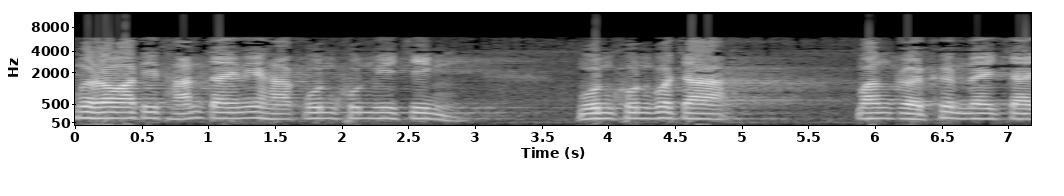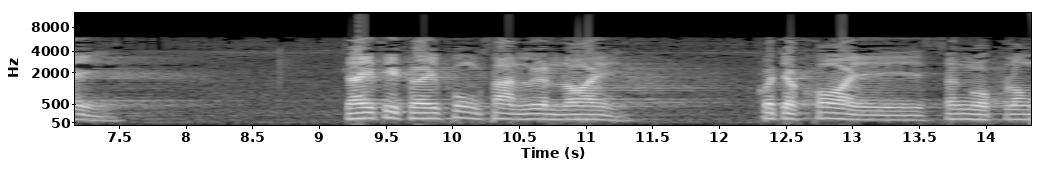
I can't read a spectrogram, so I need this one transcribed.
มื่อเราอธิษฐานใจนี้หากบุญคุณมีจริง บุญคุณก็จะ บังเกิดขึ้นในใจ ใจที่เคยพุ่งซ่านเลื่อนลอย ก็จะค่อยสงบลง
